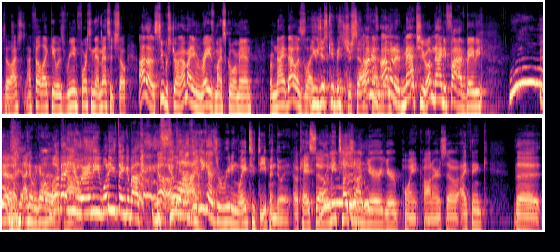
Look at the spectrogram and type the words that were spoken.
So I, I felt like it was reinforcing that message. So I thought it was super strong. I might even raise my score, man. From nine, that was like you just convinced yourself. I'm just I'm gonna match you. I'm 95, baby. Woo! Yeah. I know we got. what about you, Andy? What do you think about No, okay, I think you guys are reading way too deep into it. Okay, so What let me you touch mean? on your your point, Connor. So I think the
